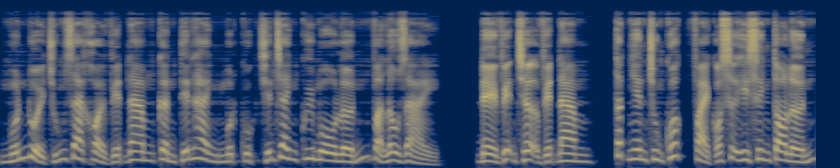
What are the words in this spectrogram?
Muốn đuổi chúng ra khỏi Việt Nam cần tiến hành một cuộc chiến tranh quy mô lớn và lâu dài. Để viện trợ Việt Nam, tất nhiên Trung Quốc phải có sự hy sinh to lớn.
